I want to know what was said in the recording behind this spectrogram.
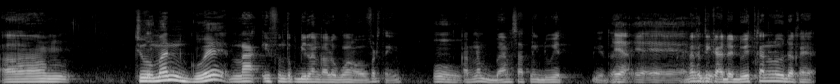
Um, cuman gue naif untuk bilang kalau gue nggak overthink, karena bangsat nih duit, gitu. ya ya ya, ya. Karena ketika ada duit kan lo udah kayak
